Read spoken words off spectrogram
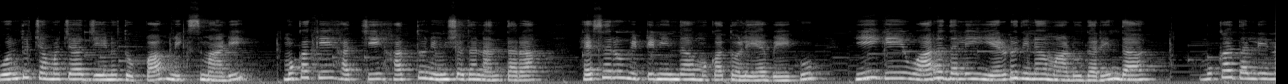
ಒಂದು ಚಮಚ ಜೇನುತುಪ್ಪ ಮಿಕ್ಸ್ ಮಾಡಿ ಮುಖಕ್ಕೆ ಹಚ್ಚಿ ಹತ್ತು ನಿಮಿಷದ ನಂತರ ಹೆಸರು ಹಿಟ್ಟಿನಿಂದ ಮುಖ ತೊಳೆಯಬೇಕು. ಹೀಗೆ ವಾರದಲ್ಲಿ ಎರಡು ದಿನ ಮಾಡುವುದರಿಂದ ಮುಖದಲ್ಲಿನ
